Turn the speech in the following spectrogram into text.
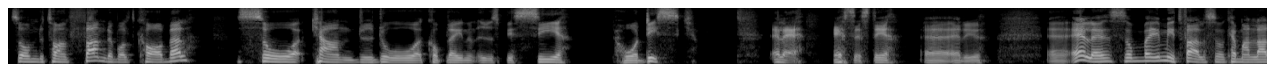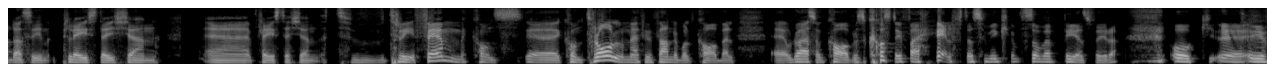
Så om du tar en Thunderbolt-kabel så kan du då koppla in en USB-C hårddisk. Eller SSD eh, är det ju. Eh, eller som i mitt fall så kan man ladda sin Playstation eh, Playstation 3, 5 kons, eh, kontroll med sin Thunderbolt-kabel. Eh, och då är alltså en kabel som kostar ungefär hälften så mycket som en PS4. Och eh,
